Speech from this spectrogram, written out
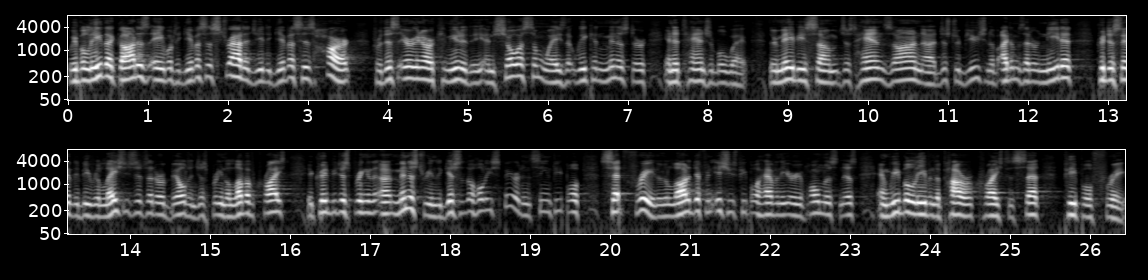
We believe that God is able to give us a strategy, to give us His heart for this area in our community, and show us some ways that we can minister in a tangible way. There may be some just hands on uh, distribution of items that are needed. Could just simply be relationships that are built and just bringing the love of Christ. It could be just bringing uh, ministry and the gifts of the Holy Spirit and seeing people set free. There's a lot of different issues people have in the area of homelessness, and we believe in the power of Christ to set people free.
